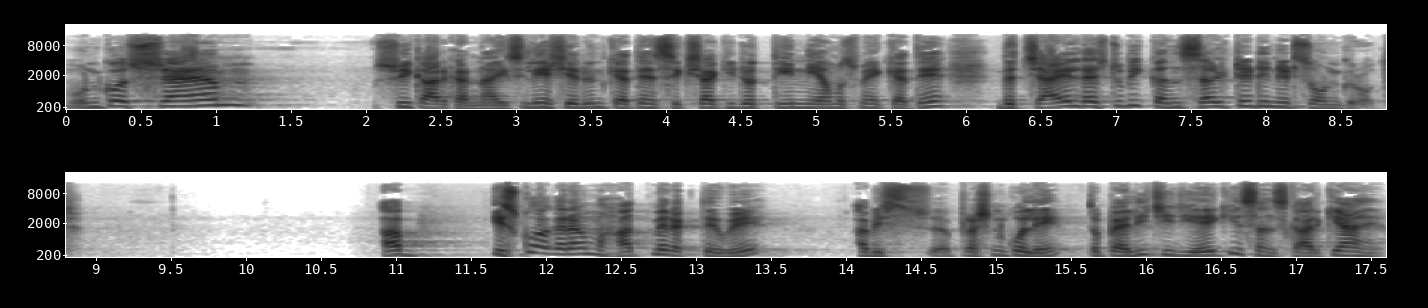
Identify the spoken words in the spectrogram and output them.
उनको स्वयं स्वीकार करना इसलिए शेरविंद कहते हैं, शिक्षा की जो तीन नियम उसमें कहते हैं the child has to be consulted in its own growth अब इसको अगर हम हाथ में रखते हुए, अब इस प्रश्न को लें तो पहली चीज़ ये है कि संस्कार क्या है?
